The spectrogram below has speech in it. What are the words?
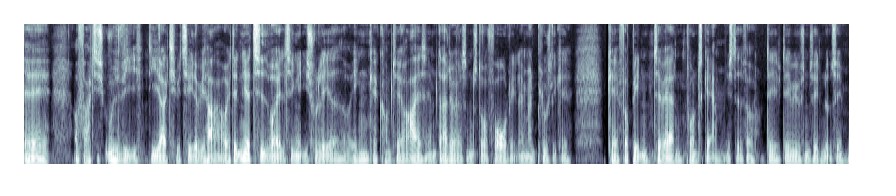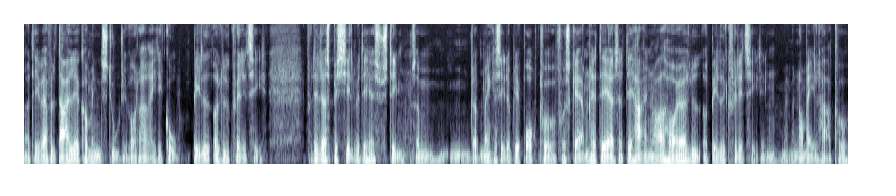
øh, og faktisk udvide de aktiviteter, vi har. Og i den her tid, hvor alting er isoleret, og ingen kan komme til at rejse, jamen, der er det jo altså en stor fordel, at man pludselig kan, kan forbinde til verden på en skærm i stedet for. Det, det er vi jo sådan set nødt til. Og det er i hvert fald dejligt at komme ind i et studie, hvor der er rigtig god billede- og lydkvalitet. For det, der er specielt ved det her system, som mm, der, man kan se, der bliver brugt på, på skærmen her, det er altså, at det har en meget højere lyd- og billedkvalitet, end man normalt har på,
